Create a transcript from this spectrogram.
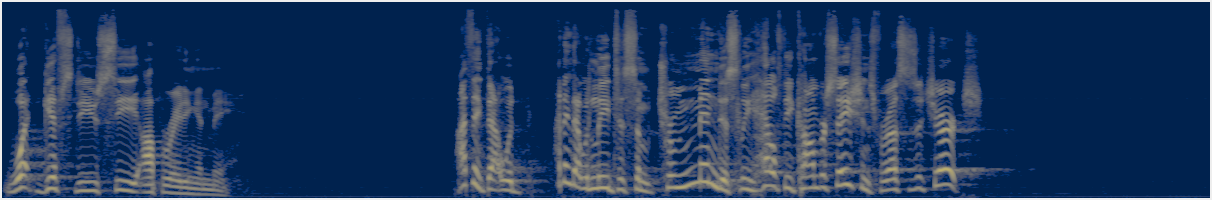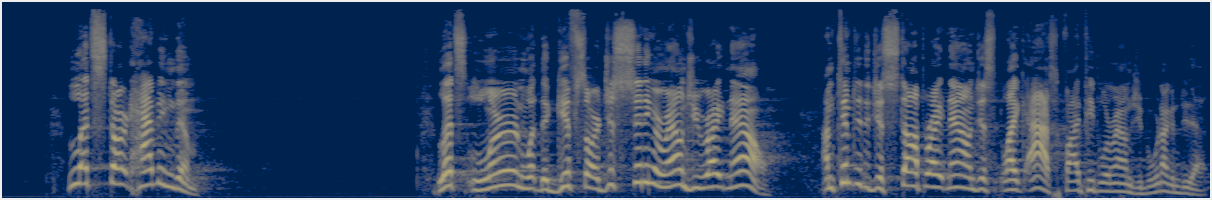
What gifts do you see operating in me? I think that would, I think that would lead to some tremendously healthy conversations for us as a church. Let's start having them. Let's learn what the gifts are just sitting around you right now. I'm tempted to just stop right now and just like ask five people around you, but we're not going to do that.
